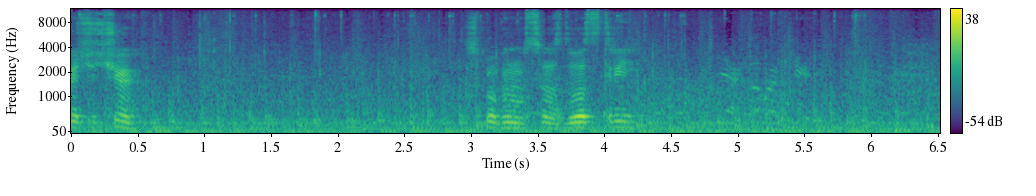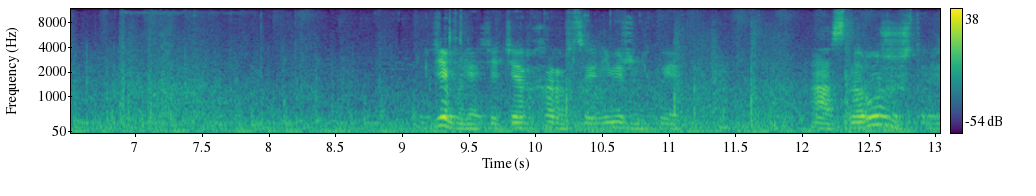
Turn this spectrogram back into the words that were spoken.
Чё, чё, чё? Сколько нам осталось? 23? Где, блядь, эти архаровцы? Я не вижу нихуя. А, снаружи, что ли?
